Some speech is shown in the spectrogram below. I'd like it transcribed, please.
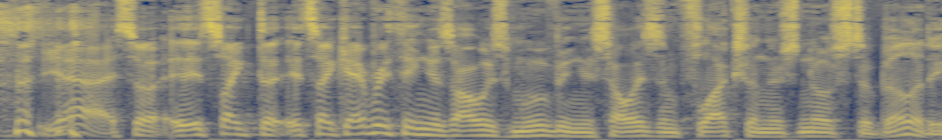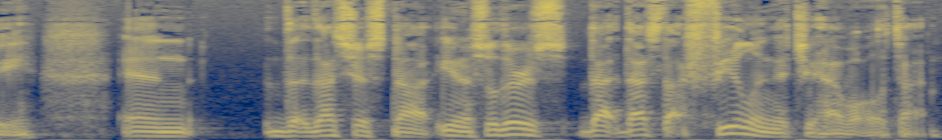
yeah. So it's like the, it's like everything is always moving. It's always in flux and there's no stability and th- that's just not you know so there's that that's that feeling that you have all the time.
